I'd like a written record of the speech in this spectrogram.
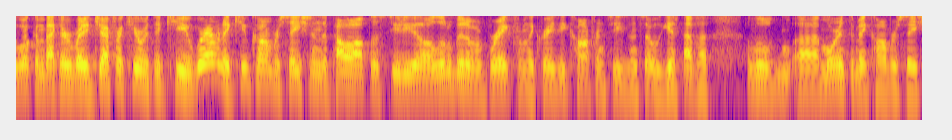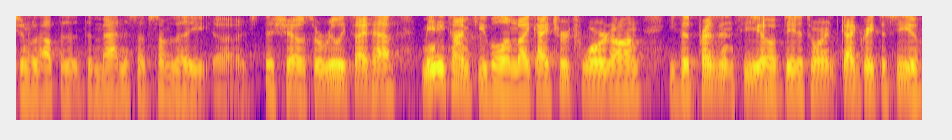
welcome back everybody. Jeff Frick here with theCUBE. We're having a CUBE conversation in the Palo Alto studio, a little bit of a break from the crazy conference season, so we get to have a, a little uh, more intimate conversation without the, the madness of some of the, uh, the show. So we're really excited to have many time CUBE alumni, Guy Churchward on. He's the president and CEO of DataTorrent. Guy, great to see you.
